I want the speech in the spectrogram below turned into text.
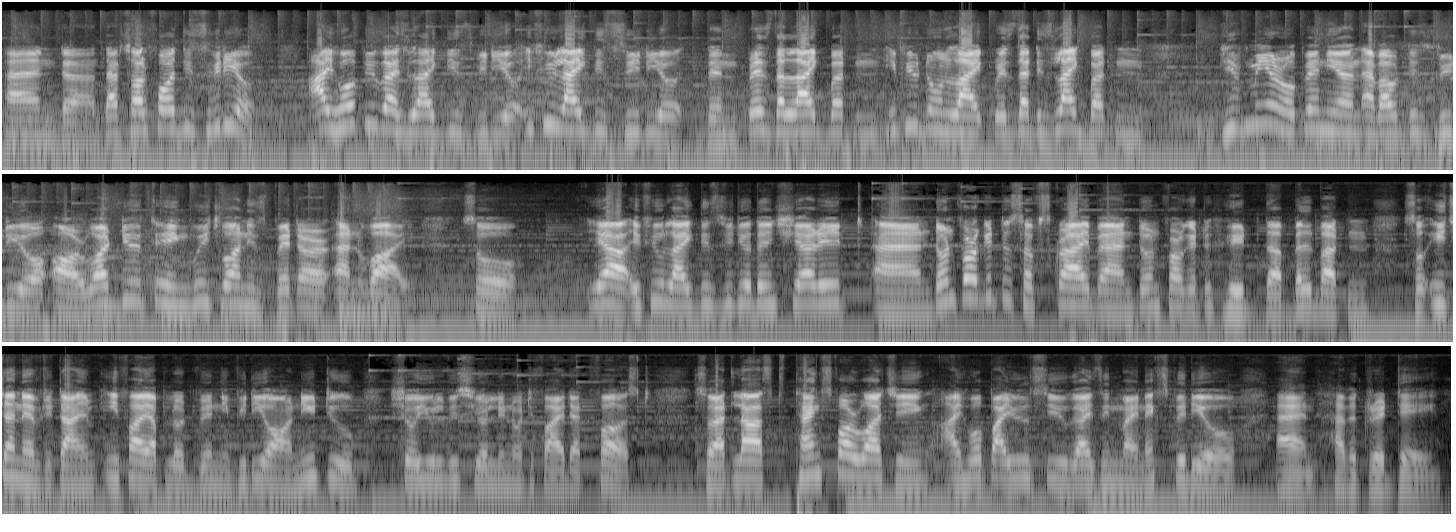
And uh, that's all for this video. I hope you guys like this video. If you like this video then press the like button. If you don't like press the dislike button. Give me your opinion about this video or what do you think which one is better and why. So yeah if you like this video then share it and don't forget to subscribe and don't forget to hit the bell button so each and every time if I upload any video on YouTube so you will be surely notified at first. So at last thanks for watching. I hope I will see you guys in my next video and have a great day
